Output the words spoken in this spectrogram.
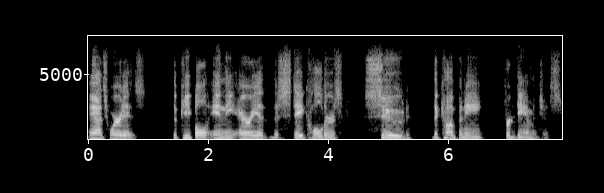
And that's where it is. The people in the area, the stakeholders sued the company for damages.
